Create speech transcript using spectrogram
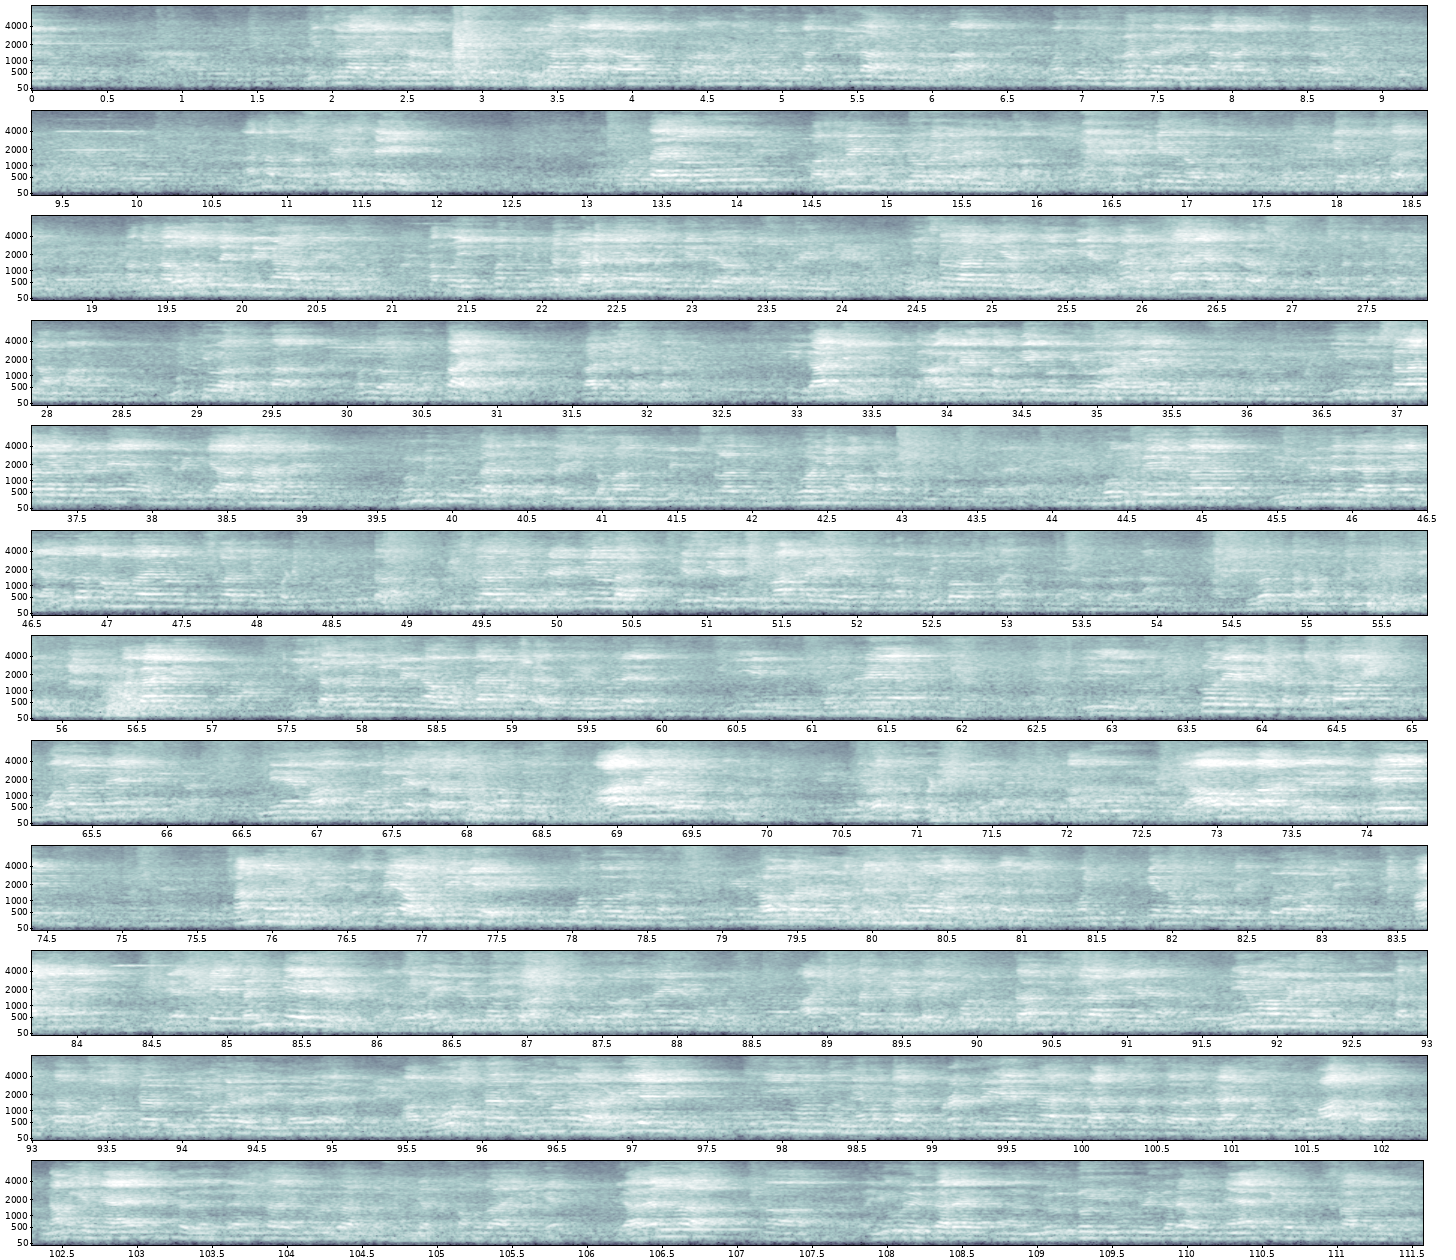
ಮೀಸಲಾತಿಯನ್ನು ಅಳವಡಿಸ್ಕೋಬೇಕು ಇಲ್ಲಾಂದರೆ ಅದು ಅಳವಡಿಸ್ಕೊ ಅಳವಡಿಸ್ಕೊಳ್ಬೇಕಾಗಿಲ್ಲ ಅನ್ನೋಂಥ ಒಂದು ನಿಬಂಧನೆಯನ್ನು ರಾಜ್ಯ ಸರ್ಕಾರ ಹೊರಡಿಸಿದೆ. ನನ್ನ ಪ್ರಶ್ನೆ ಇಷ್ಟೇ. ಕೊಡ್ತಾ ಇರೋದು? ಪರ್ಮನೆಂಟ್ ಉದ್ಯೋಗಗಳೇನಲ್ಲ. ನೌಕರರು ಗುತ್ತಿಗೆ ತಗೋತಾ ಇರ್ತಾರೆ ಅದು ನಲವತ್ತೈದು ದಿನ ಆದ್ರೇನು? ಅಥವಾ ಇಪ್ಪತ್ತಕ್ಕಿಂತ ಕಡಿಮೆ ಸಂಖ್ಯೆಯಲ್ಲಿ ತಗೊಂಡ್ರೆ ಏನು ಮೀಸಲಾತಿಯ ನೀತಿಯನ್ನು ಒಟ್ಟಾರೆ ಅನುಸರಿಸಬೇಕು ಅಂತಕ್ಕಂಥದ್ದು ನಮ್ಮ ಮುಖ್ಯವಾದಂಥ ಒಂದು ಒತ್ತಾಯ ರಾಜ್ಯ ಸರ್ಕಾರ. ಹೀಗಾಗಿ ಈಗಾಗಲೇ ತಮಗೆ ಗೊತ್ತಿರೋ ಹಾಗೆ ಈ ಮೀಸಲಾತಿ ಅಂದ್ರೇ ಒಂದು ರೀತಿಯ ಅಸಹನೆ. ತುಂಬಿ ತುಳುತ್ತಾ ಇರ್ತಕ್ಕಂಥ ಈ ಸಮಾಜದಲ್ಲಿ ಮೀಸಲಾತಿ ವಿರುದ್ಧವಾಗಿ ಮಾತನಾಡ್ತಕ್ಕಂಥವ್ರಿದ್ದಾರೆ. ಬಹುತೇಕ ಹಿಂದುಳಿದ ಜಾತಿಯ ಎಲ್ಲ ಸಮುದಾಯಗಳು ಮೀಸಲಾತಿಯನ್ನು ಪಡಿತಿದ್ರು ಕೂಡ ಮೀಸಲಾತಿ ಅಂದರೆ ಕೇವಲ ಎಸ್ ಸಿ ಎಸ್ ಟಿ ಮಾತ್ರ ಇದೆ ಅನ್ನೋ ಥರ ಪರಿಭಾವಿಸ್ತಾ ಇರ್ತಕ್ಕಂಥದ್ದನ್ನು ಇವತ್ತು ನಮ್ಮ ಕಣ್ಣಿಗೆ ಇದೆ ಹಾಗಾಗಿ ಈ ಸಂದರ್ಭದಲ್ಲಿ ನಾವು ಒತ್ತಾಯ ಮಾಡ್ತಾ ಇರೋದು ಏನಂದರೆ, ಈ ಒಂದನೇ ಈ ಸುತ್ತೋಲೆಯಲ್ಲಿರ್ತಕ್ಕಂಥ ಮೊದಲನೇ ನಿಯಮ ಮೊದಲನೇ ಷರತ್ತು ಮತ್ತು ಆರನೇ ಷರತ್ತನ್ನು ರದ್ದುಪಡಿಸಿ ಅದು ಯಾವ ಕಾ- ಎ- ಎಷ್ಟೇ ಸಂದರ್ಭಕ್ಕೆ ಎಷ್ಟೇ ಅವಧಿಗೆ ಒಂದು ನೌಕರರನ್ನು ತೆಗೆದುಕೊಳ್ಳೋದಾಗಲಿ ಒಂದು ಗುತ್ತಿಗೆ ನೌಕರರನ್ನು ತೆಗೆದುಕೊಳ್ಳೋದಾಗಲಿ ಹಾಗೆಯೇ ಎಷ್ಟೇ ಸಂಖ್ಯೆಯಲ್ಲಿ ಅದು ಐದು ಇರ್ಬೋದು ಹತ್ತು ಇರ್ಬೋದು ಹದಿನೈದು ಇರ್ಬೋದು ಅಷ್ಟು ಸಂಖ್ಯೆಯಲ್ಲಿ ತೆಗೆದುಕೊಂಡು ಕೂಡ ಮೀಸಲಾತಿಯ ನಿಯಮಾವಳಿಗಳಿಗೆ ಇರತಕ್ಕಂಥ ರೋಸ್ಟರ್ ನಿಯಮಗಳೇನಿದ್ದಾವೆ ಆ ರೋಸ್ಟರ್ ನಿಯಮಗಳ ಅಡಿಯಲ್ಲಿ ಈ ಒಂದು ನೇಮಕಾತಿ ಪ್ರಕ್ರಿಯೆಯನ್ನು ರಾಜ್ಯ ಸರ್ಕಾರ ಜಾರಿಗೊಳಿಸಿದ್ರೆ ಮಾತ್ರ ನಮಗೆ ನ್ಯಾಯ ಸಿಗ್ತದೆ ಅಂತ ಹಿಂದುಳಿದ ಅಲ್ಪಸಂಖ್ಯಾತ ಸಮುದಾಯಗಳಿಗೆ ಯಾರೆಲ್ಲ ಇವರು ಇದ್ದಾರೆ ನಿರುದ್ಯೋಗಿ ಯುವಕರು ಇದ್ದಾರೆ, ಅವ್ರಿಗೆ ನ್ಯಾಯ ಸಿಗಲಿಕ್ಕೆ ಸಾಧ್ಯ ಇದೆ.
